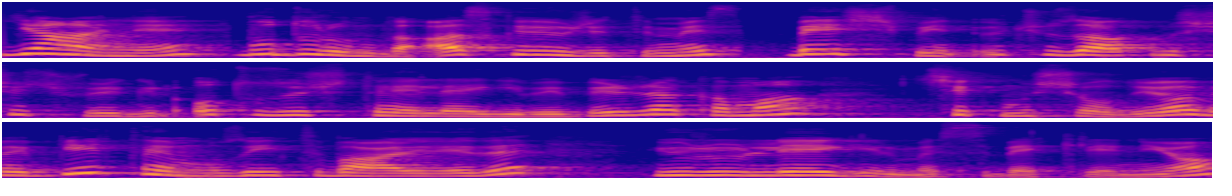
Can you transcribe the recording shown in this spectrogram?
Yani bu durumda asgari ücretimiz 5363,33 TL gibi bir rakama çıkmış oluyor ve 1 Temmuz itibariyle de yürürlüğe girmesi bekleniyor.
